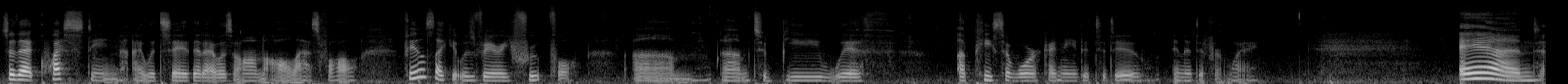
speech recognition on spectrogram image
So, that questing, I would say, that I was on all last fall feels like it was very fruitful um, um, to be with a piece of work I needed to do in a different way. And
